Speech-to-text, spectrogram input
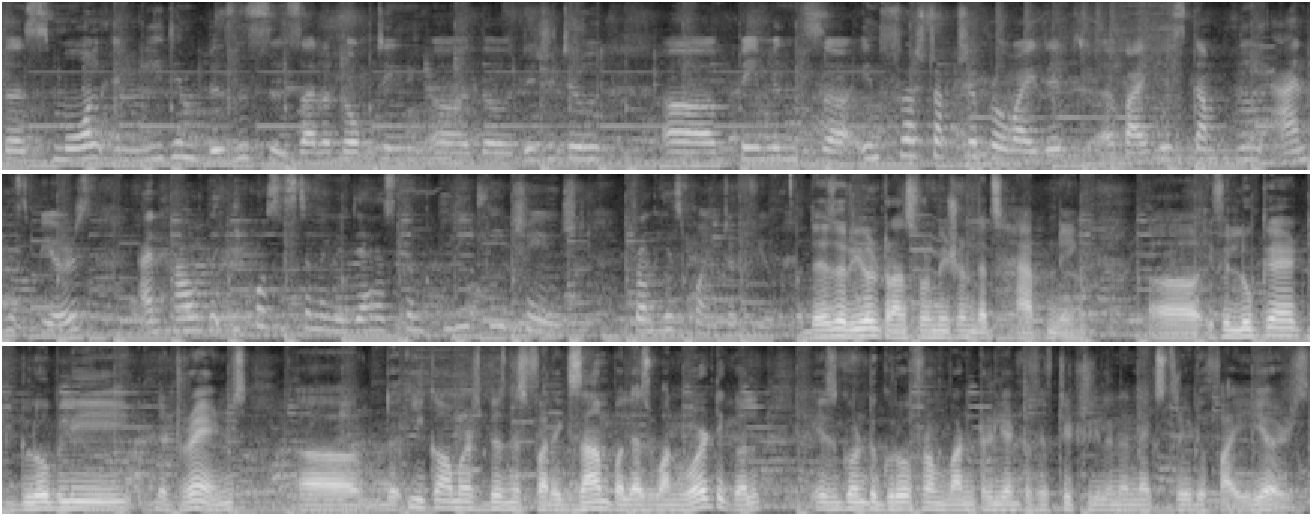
the small and medium businesses are adopting uh, the digital uh, payments infrastructure provided by his company and his peers and how the ecosystem in India has completely changed from his point of view. There's a real transformation that's happening. Uh, if you look at globally the trends, uh, the e-commerce business, for example, as one vertical, is going to grow from 1 trillion to 50 trillion in the next three to five years.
